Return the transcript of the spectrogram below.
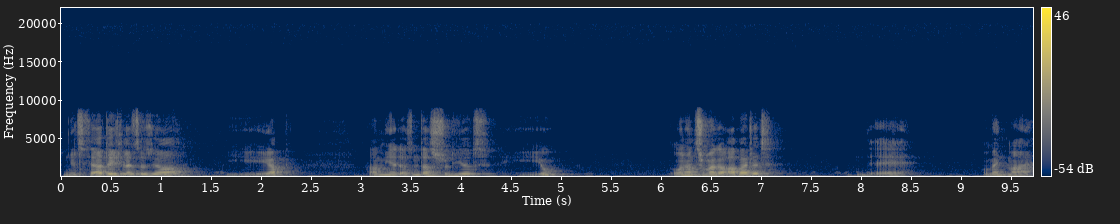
Sind jetzt fertig letztes Jahr? Ja. Haben hier das und das studiert? Jo. Und haben schon mal gearbeitet? Nee. Moment mal.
